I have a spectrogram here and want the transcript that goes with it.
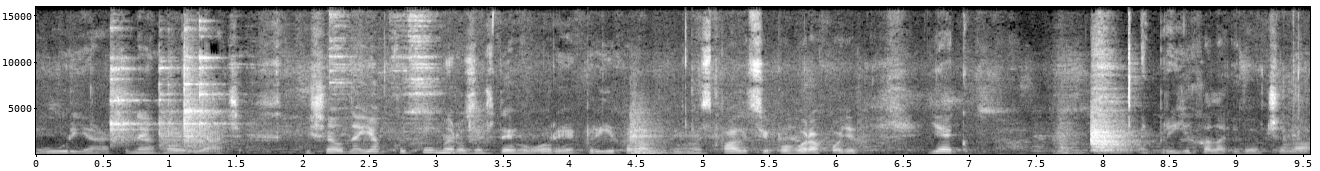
Гуряче, не горяче. І ще одне, як кукумеру завжди говорю, як приїхала, з палицею по горах ходять, як приїхала і вивчила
